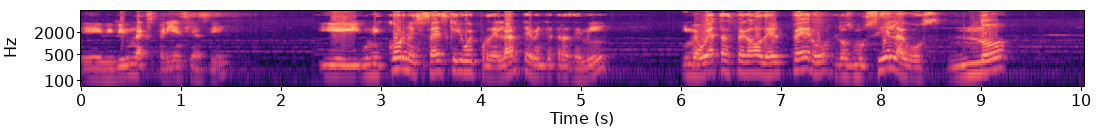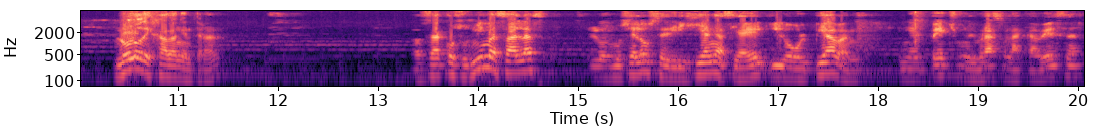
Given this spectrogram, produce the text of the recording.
eh, vivir una experiencia así. Y unicornio, sabes que yo voy por delante, vente atrás de mí. Y me voy atrás pegado de él, pero los murciélagos no, no lo dejaban entrar. O sea, con sus mismas alas, los murciélagos se dirigían hacia él y lo golpeaban en el pecho, el brazo, la cabeza.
